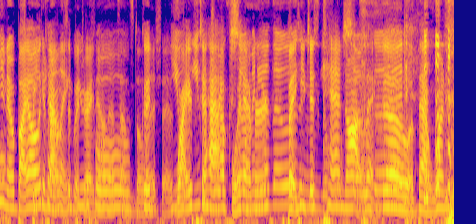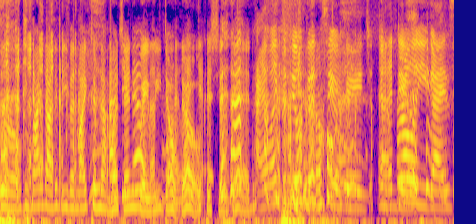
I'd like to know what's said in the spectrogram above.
You know, by all accounts, a beautiful, good wife to have, whatever. But he just cannot let go of that one girl who might not have even liked him that much anyway. We don't know because she's dead. I like to feel good too, Paige, and for all of you guys.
